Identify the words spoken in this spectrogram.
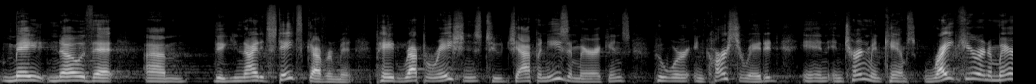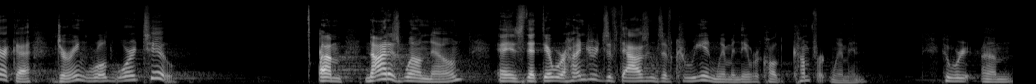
may know that um, the United States government paid reparations to Japanese Americans who were incarcerated in internment camps right here in America during World War II. Um, not as well known is that there were hundreds of thousands of Korean women, they were called comfort women, who were um,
